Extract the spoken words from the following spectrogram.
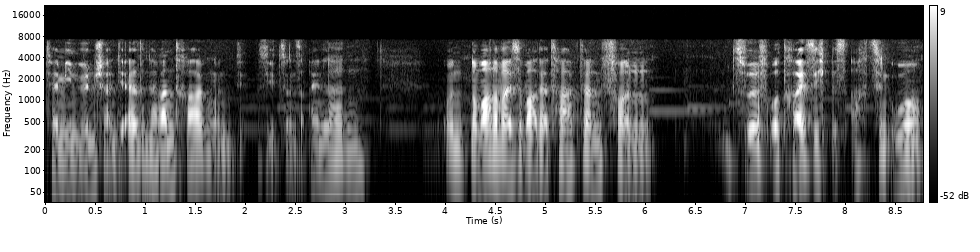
Terminwünsche an die Eltern herantragen und sie zu uns einladen. Und normalerweise war der Tag dann von 12.30 Uhr bis 18 Uhr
